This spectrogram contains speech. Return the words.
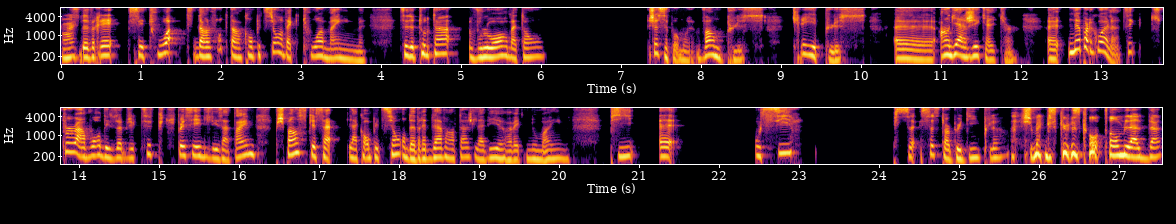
Ouais. Tu devrais, c'est toi, dans le fond, tu es en compétition avec toi-même. Tu sais, de tout le temps vouloir, mettons, je sais pas moi, vendre plus, créer plus, euh, engager quelqu'un, euh, n'importe quoi, là. Tu peux avoir des objectifs, puis tu peux essayer de les atteindre. Puis je pense que ça, la compétition, on devrait davantage la vivre avec nous-mêmes. Puis euh, aussi, puis ça, ça, c'est un peu deep, là. Je m'excuse qu'on tombe là-dedans,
